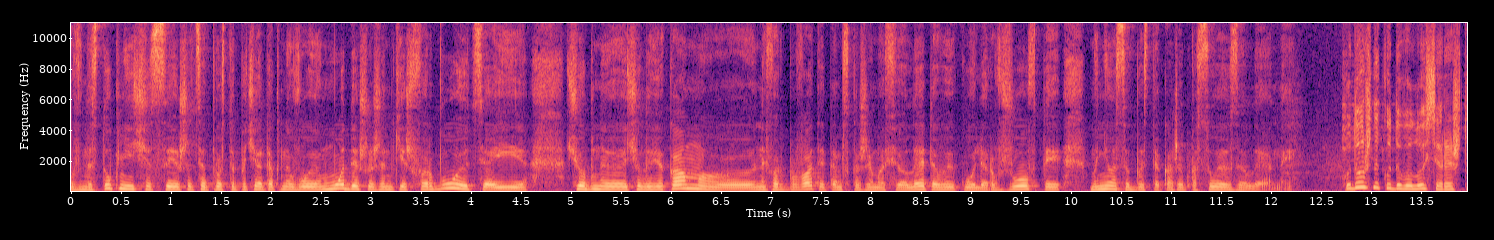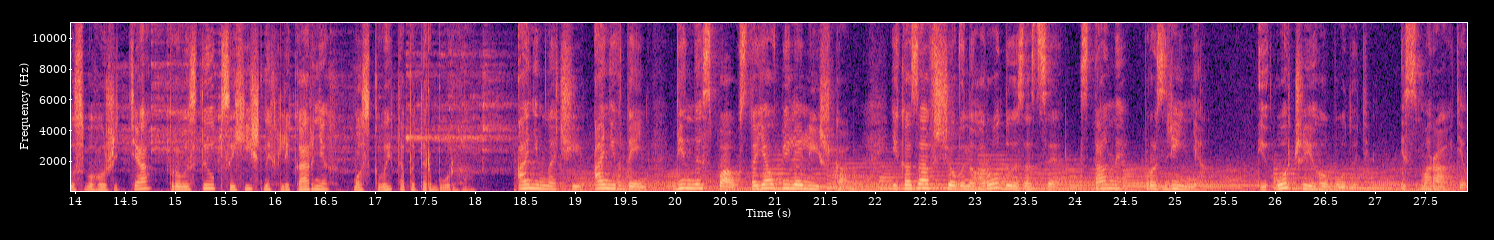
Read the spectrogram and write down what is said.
в наступні часи, що це просто початок нової моди, що жінки ж фарбуються, і щоб не чоловікам не фарбувати там, скажімо, фіолетовий колір в жовтий. Мені особисто каже, пасує зелений. Художнику довелося решту свого життя провести у психічних лікарнях Москви та Петербурга. Ані вночі, ані вдень він не спав, стояв біля ліжка і казав, що винагородою за це стане прозріння, і очі його будуть із смарагдів.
